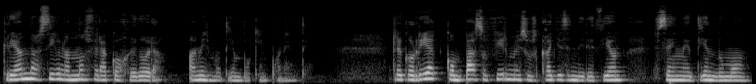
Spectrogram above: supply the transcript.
creando así una atmósfera acogedora, al mismo tiempo que imponente. Recorría con paso firme sus calles en dirección Saint-Étienne-du-Mont,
